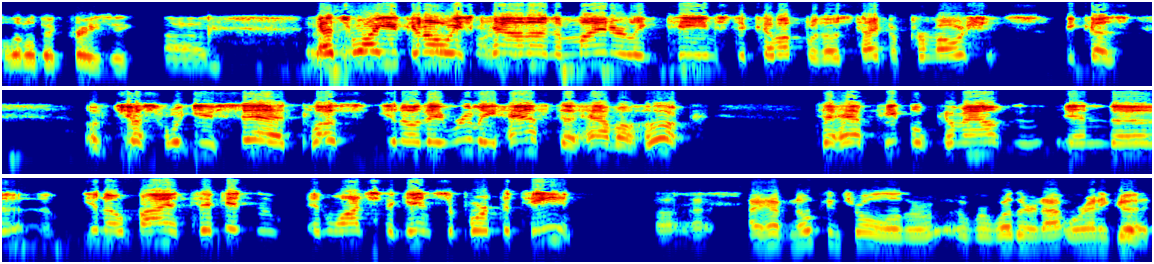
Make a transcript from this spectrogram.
a little bit crazy. Um, that's why you can always count on the minor league teams to come up with those type of promotions because of just what you said. Plus, you know, they really have to have a hook to have people come out and, and uh, you know, buy a ticket and, and watch the game, support the team. Uh, I have no control over, over whether or not we're any good.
